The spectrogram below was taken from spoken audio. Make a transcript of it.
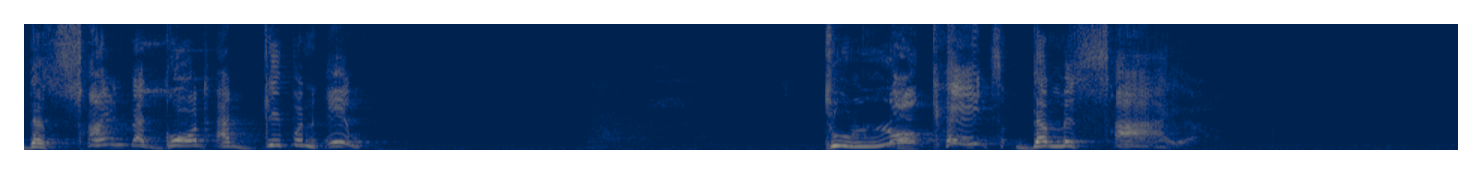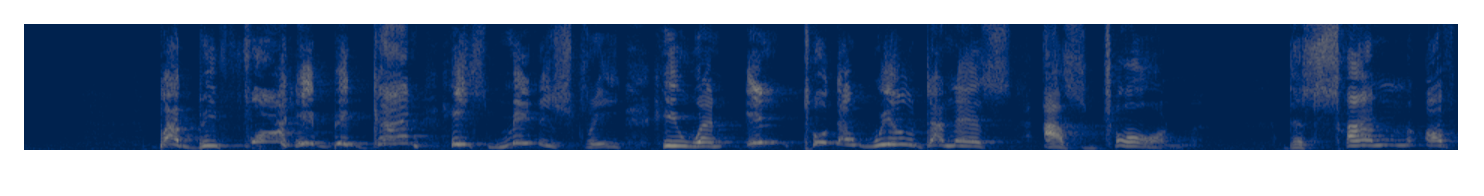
the sign that God had given him. To locate the Messiah. But before he began his ministry, he went into the wilderness as John, the son of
